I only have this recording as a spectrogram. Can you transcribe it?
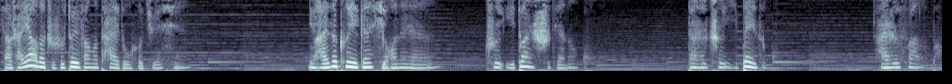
小柴要的只是对方的态度和决心。女孩子可以跟喜欢的人吃一段时间的苦，但是吃一辈子苦，还是算了吧。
